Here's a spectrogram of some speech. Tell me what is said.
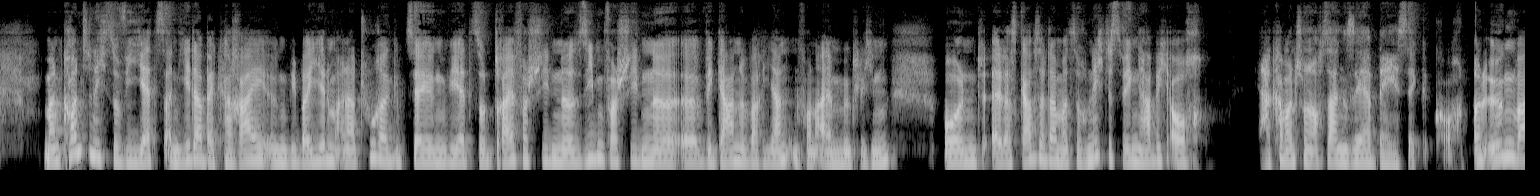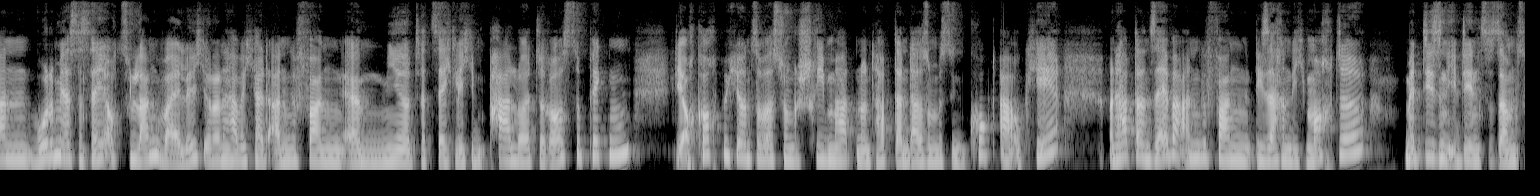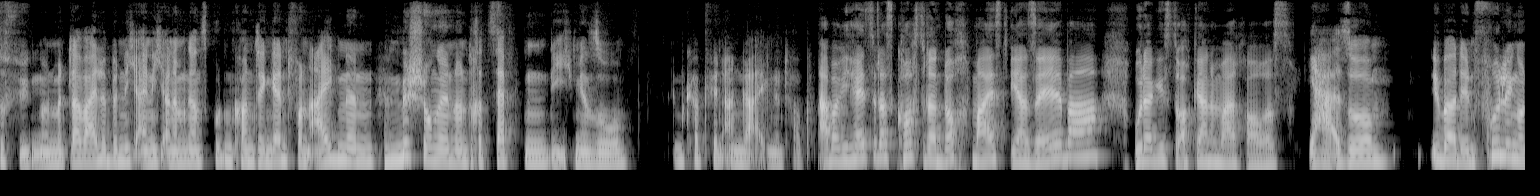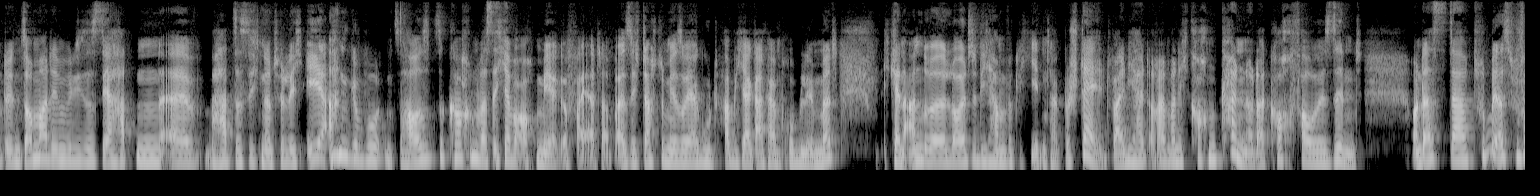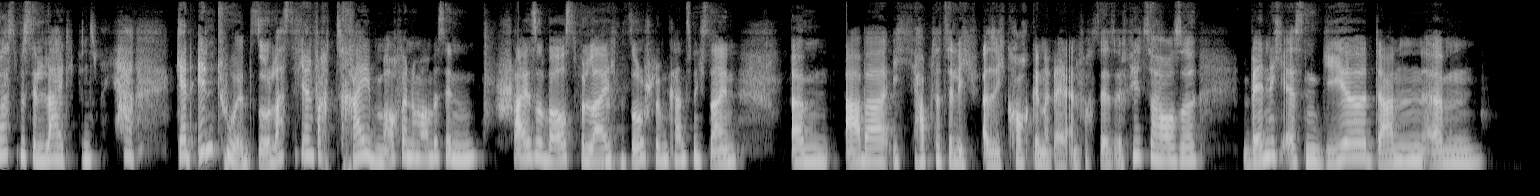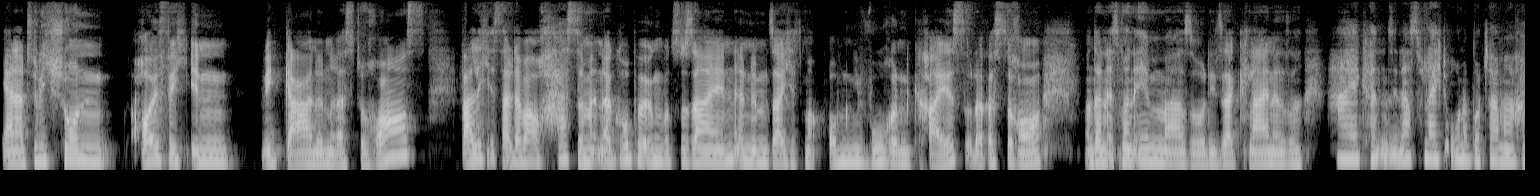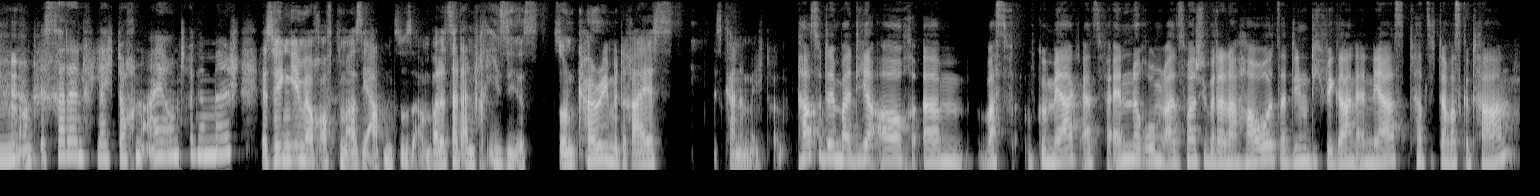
Man konnte nicht so wie jetzt an jeder Bäckerei, irgendwie bei jedem Anatura gibt's ja irgendwie jetzt so drei verschiedene, sieben verschiedene äh, vegane Varianten von allem Möglichen. Und äh, das gab's halt damals noch nicht. Deswegen habe ich auch ja, kann man schon auch sagen, sehr basic gekocht. Und irgendwann wurde mir das tatsächlich auch zu langweilig und dann habe ich halt angefangen, ähm, mir tatsächlich ein paar Leute rauszupicken, die auch Kochbücher und sowas schon geschrieben hatten und habe dann da so ein bisschen geguckt, ah, okay. Und habe dann selber angefangen, die Sachen, die ich mochte, mit diesen Ideen zusammenzufügen. Und mittlerweile bin ich eigentlich an einem ganz guten Kontingent von eigenen Mischungen und Rezepten, die ich mir so im Köpfchen angeeignet habe. Aber wie hältst du das? Kochst du dann doch meist eher selber oder gehst du auch gerne mal raus? Ja, also über den Frühling und den Sommer, den wir dieses Jahr hatten, äh, hat es sich natürlich eher angeboten, zu Hause zu kochen, was ich aber auch mehr gefeiert habe. Also ich dachte mir so, ja gut, habe ich ja gar kein Problem mit. Ich kenne andere Leute, die haben wirklich jeden Tag bestellt, weil die halt auch einfach nicht kochen können oder kochfaul sind. Und das, da tut mir das schon fast ein bisschen leid. Ich bin so, ja, get into it, so. Lass dich einfach treiben. Auch wenn du mal ein bisschen Scheiße baust, vielleicht. So schlimm kann es nicht sein. Ähm, aber ich habe tatsächlich, also ich koche generell einfach sehr, sehr viel zu Hause. Wenn ich essen gehe, dann ähm, ja natürlich schon häufig in veganen Restaurants, weil ich es halt aber auch hasse, mit einer Gruppe irgendwo zu sein, in einem, sage ich jetzt mal, omnivoren Kreis oder Restaurant. Und dann ist man immer so dieser kleine, so, hi, könnten Sie das vielleicht ohne Butter machen? Und ist da denn vielleicht doch ein Ei untergemischt? Deswegen gehen wir auch oft zum Asiaten zusammen, weil es halt einfach easy ist. So ein Curry mit Reis ist keine Milch drin. Hast du denn bei dir auch ähm, was gemerkt als Veränderung, also zum Beispiel bei deiner Haut, seitdem du dich vegan ernährst, hat sich da was getan?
